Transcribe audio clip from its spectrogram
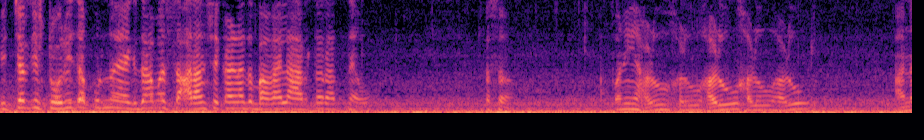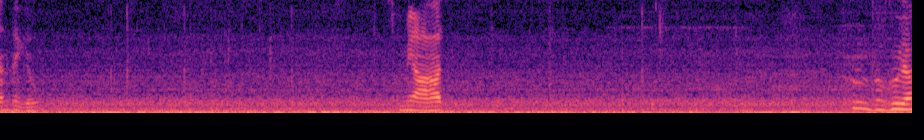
पिक्चरची स्टोरीचा पूर्ण एकदम सारांश कळला तर बघायला अर्थ राहत नाही हो. तसं. आपण ही हळू हळू हळू हळू आनंद घेऊ. तुम्ही आहात. बघूया.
